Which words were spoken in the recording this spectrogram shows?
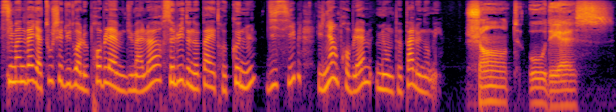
Simone Veil a touché du doigt le problème du malheur, celui de ne pas être connu, disciple. Il y a un problème, mais on ne peut pas le nommer. Chante, ô déesse,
